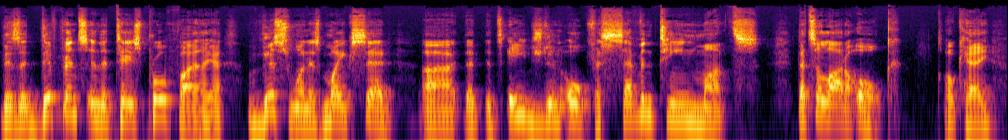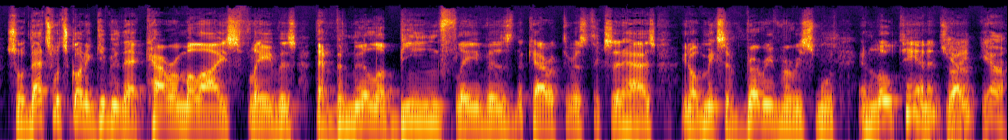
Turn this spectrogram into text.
there's a difference in the taste profile here. This one, as Mike said, uh, that it's aged in oak for 17 months. That's a lot of oak. Okay, so that's what's going to give you that caramelized flavors, that vanilla bean flavors, the characteristics it has. You know, it makes it very, very smooth and low tannins, right? Yeah,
